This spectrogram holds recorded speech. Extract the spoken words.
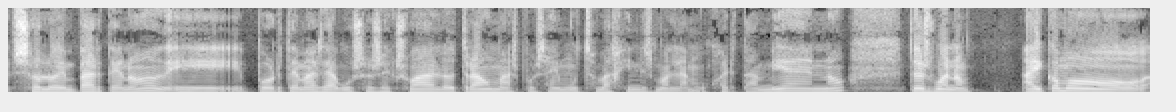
solo en parte, ¿no? Eh, por temas de abuso sexual o traumas, pues hay mucho vaginismo en la mujer también, ¿no? Entonces, bueno, hay como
